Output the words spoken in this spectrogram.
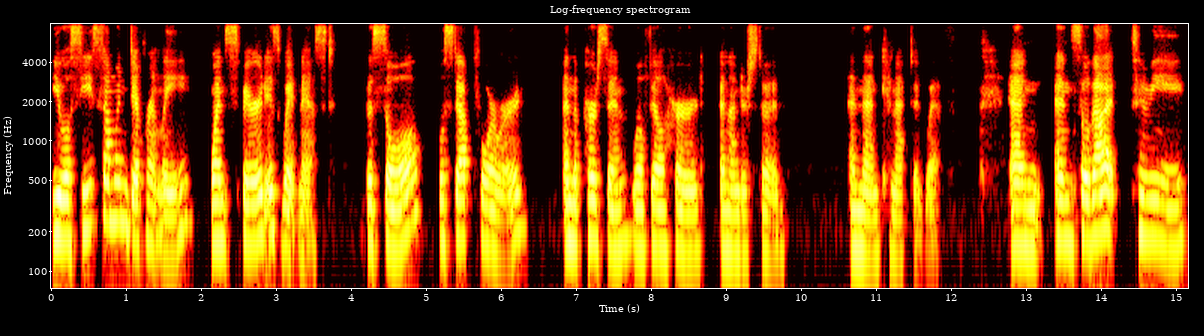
You will see someone differently when spirit is witnessed. The soul will step forward and the person will feel heard and understood and then connected with. And and so that to me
